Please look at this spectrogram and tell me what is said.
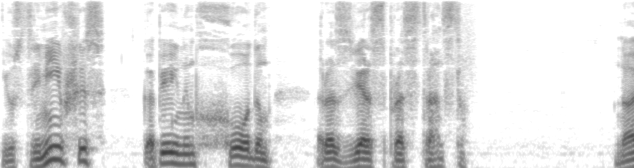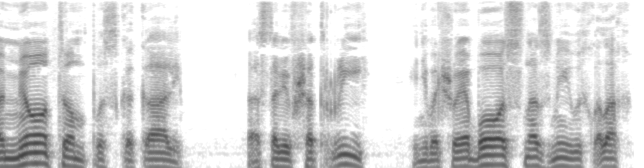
и, устремившись копейным ходом, разверз пространство. Наметом поскакали, оставив шатры и небольшой обоз на змеевых валах.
